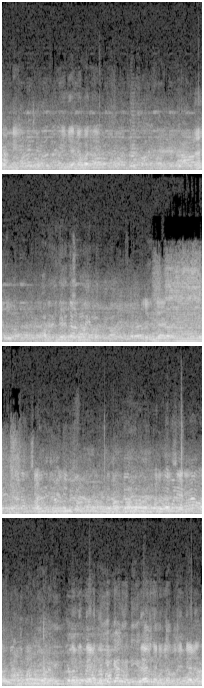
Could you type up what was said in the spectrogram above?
சொன்னேன். நீங்கள் என்ன பார்த்தீங்க? ஆ? சரி சரி. நீங்கள் கேளுங்க. கேளுங்க. நீங்கள் நீங்கள் கேளுங்க.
